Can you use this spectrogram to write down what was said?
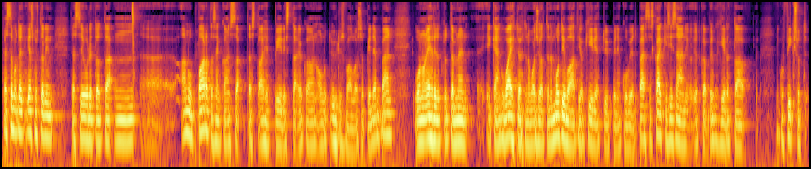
Tässä muuten keskustelin tässä juuri tota, mm, Anu Partasen kanssa tästä aihepiiristä, joka on ollut Yhdysvalloissa pidempään. On ehdotettu tämmöinen ikään kuin vaihtoehtona voisi olla tämmöinen motivaatiokirjetyyppinen kuvio, että päästäisiin kaikki sisään, jotka, jotka kirjoittaa niin kuin fiksut,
